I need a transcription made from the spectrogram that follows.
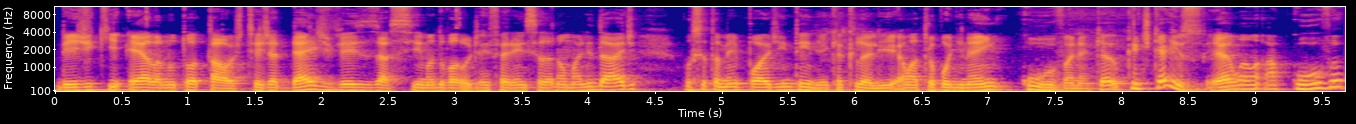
desde que ela no total esteja 10 vezes acima do valor de referência da normalidade, você também pode entender que aquilo ali é uma troponina em curva, né? Que é o que a gente quer isso, é uma, uma curva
